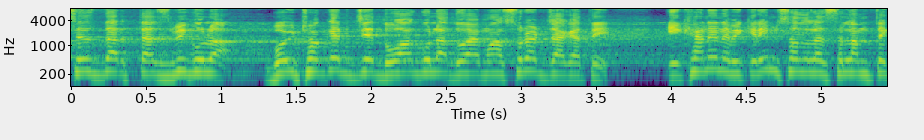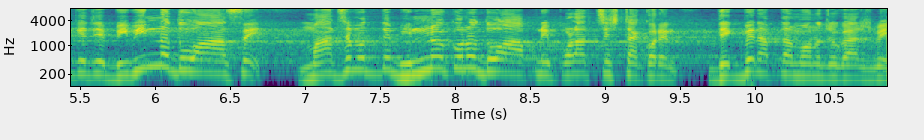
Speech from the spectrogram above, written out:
সেজদার তাজবিগুলা বৈঠকের যে দোয়াগুলা, দোয়া মাসুরার জায়গাতে। এখানে নবী করিম সাল্লাহ সাল্লাম থেকে যে বিভিন্ন দোয়া আছে, মাঝে মধ্যে ভিন্ন কোনো দোয়া আপনি পড়ার চেষ্টা করেন। দেখবেন আপনার মনোযোগ আসবে।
